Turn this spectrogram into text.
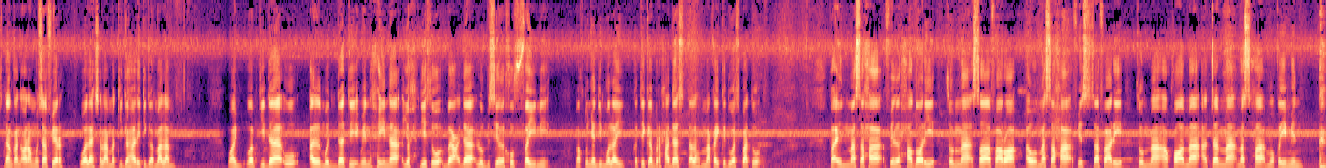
Sedangkan orang musafir boleh selama tiga hari tiga malam. Wabtida'u al-muddati min hina yuhdithu ba'da lubsil khuffaini. Waktunya dimulai ketika berhadas setelah memakai kedua sepatu. Fa'in masaha fil hadari thumma safara aw masaha fis safari thumma aqama atamma masha muqimin.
